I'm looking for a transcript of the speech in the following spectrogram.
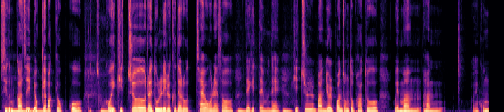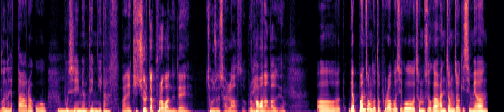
지금까지 음. 몇 개밖에 없고 그쵸. 거의 기출의 논리를 그대로 차용을 해서 음. 내기 때문에 음. 기출만 10번 정도 봐도 웬만한 예, 공부는 했다라고 음. 보시면 됩니다. 만약 에 기출을 딱 풀어봤는데 점수가 잘 나왔어. 그럼 네. 학원 안 가도 돼요? 어, 몇 번 정도 더 풀어보시고 점수가 안정적이시면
